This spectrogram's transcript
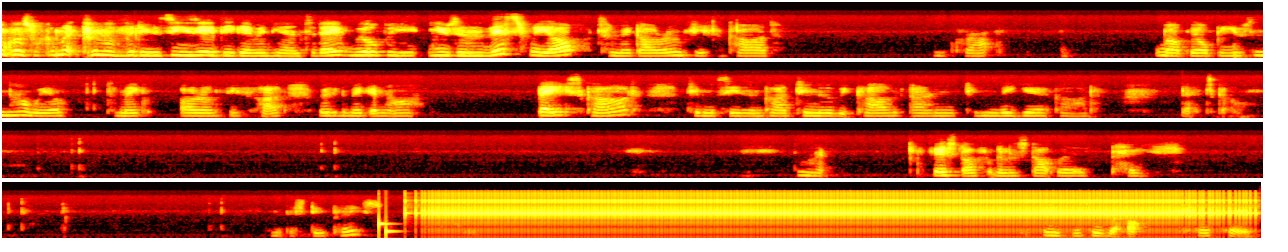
Yo guys, welcome back to another video, it's EasyAD Gaming here, and today we'll be using this wheel to make our own FIFA card. Oh, crap. Well, we'll be using our wheel to make our own FIFA card. We're going to make an our base card, team of the season card, team of the week card, and team of the year card. Let's go. Right. First off, we're going to start with pace. Let's do place. Jeez, this is a bit tricky.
